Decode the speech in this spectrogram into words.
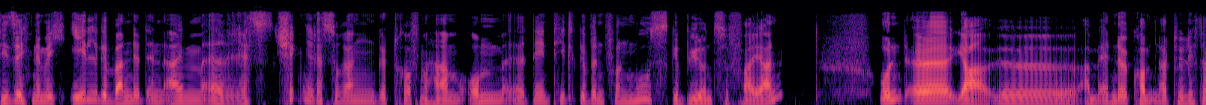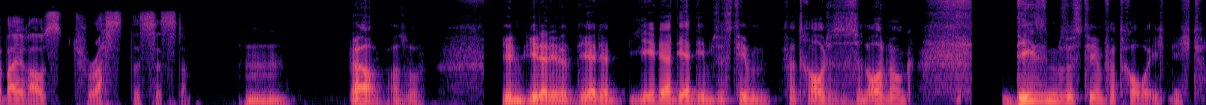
die sich nämlich edelgewandelt in einem äh, Rest schicken Restaurant getroffen haben, um äh, den Titelgewinn von Moose Gebühren zu feiern. Und äh, ja, äh, am Ende kommt natürlich dabei raus, trust the system. Mhm. Ja, also jeder der, der, der, jeder, der dem System vertraut, ist es in Ordnung. Diesem System vertraue ich nicht.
